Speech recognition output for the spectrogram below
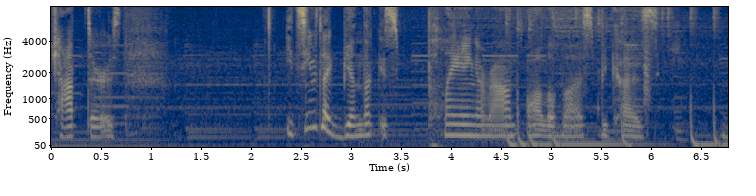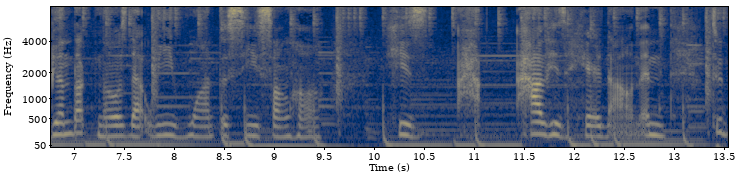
chapters, it seems like Byeonduck is playing around all of us because Byeonduck knows that we want to see Sungha his ha- have his hair down and to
